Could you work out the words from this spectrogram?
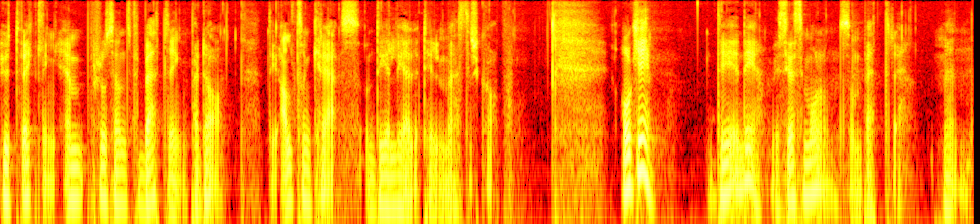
utveckling, 1% förbättring per dag. Det är allt som krävs och det leder till mästerskap. Okej, okay, det är det. Vi ses imorgon som bättre män.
